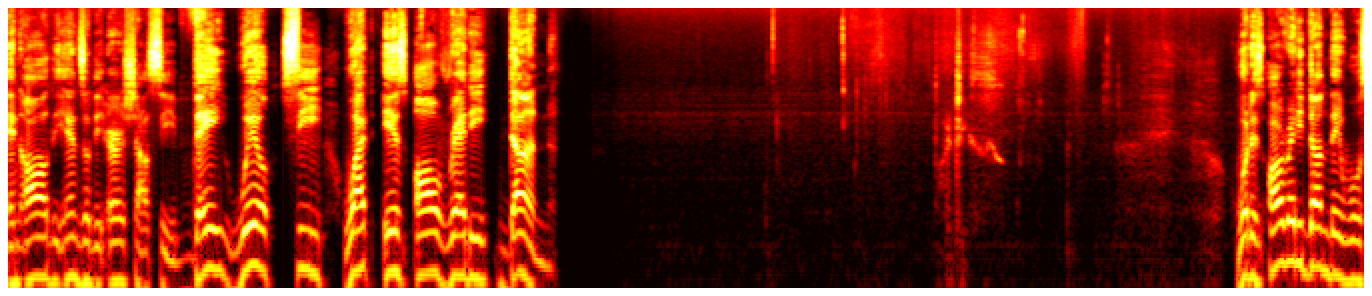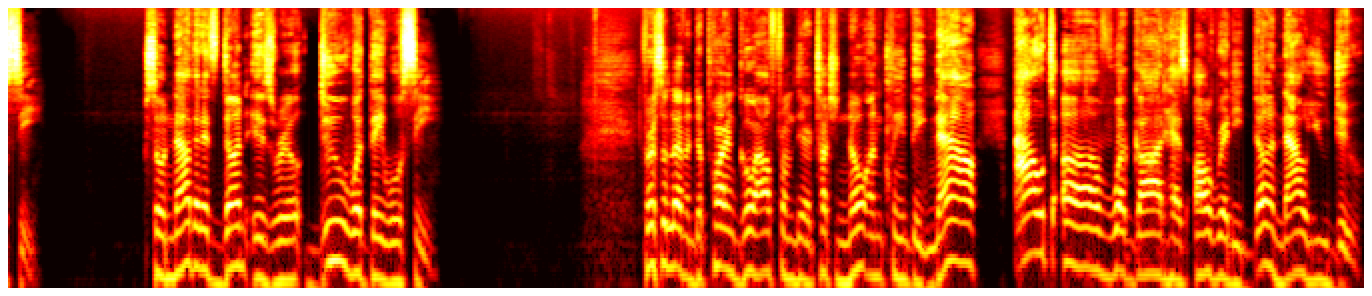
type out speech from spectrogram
And all the ends of the earth shall see. They will see what is already done. Lord Jesus. What is already done, they will see. So now that it's done, Israel, do what they will see. Verse 11, depart and go out from there, touching no unclean thing. Now, out of what God has already done, now you do.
